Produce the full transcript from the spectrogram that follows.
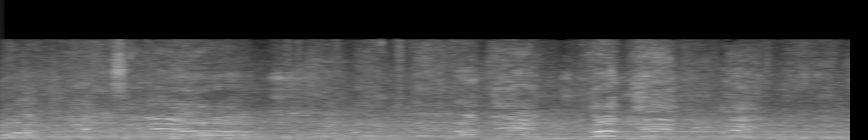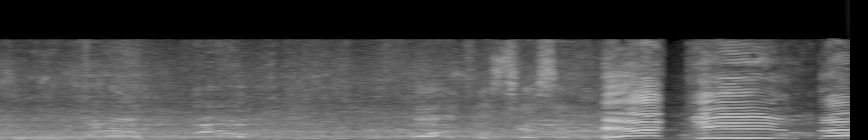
Bora, Cleiton, sem errar. Pra dentro, pra dentro, Cleiton. Parou, parou. Ó, é você acelerar. É a quinta!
